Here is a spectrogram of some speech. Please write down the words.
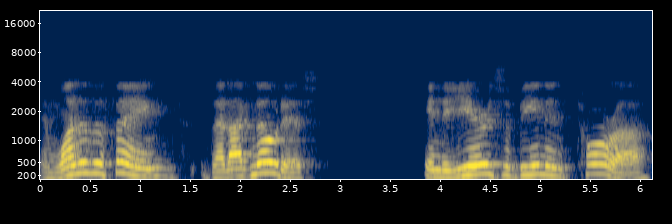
And one of the things that I've noticed in the years of being in Torah,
